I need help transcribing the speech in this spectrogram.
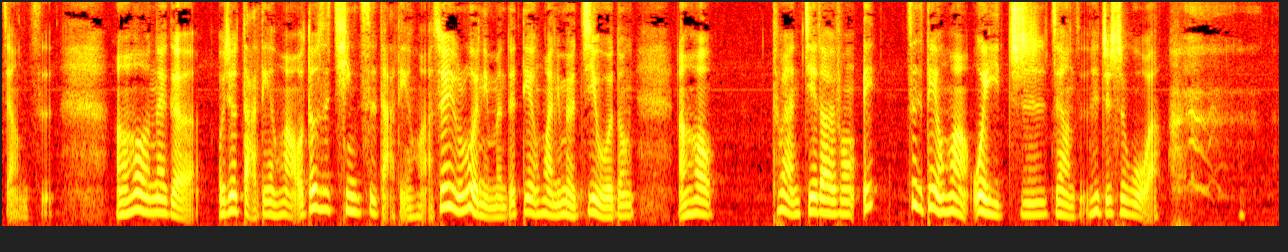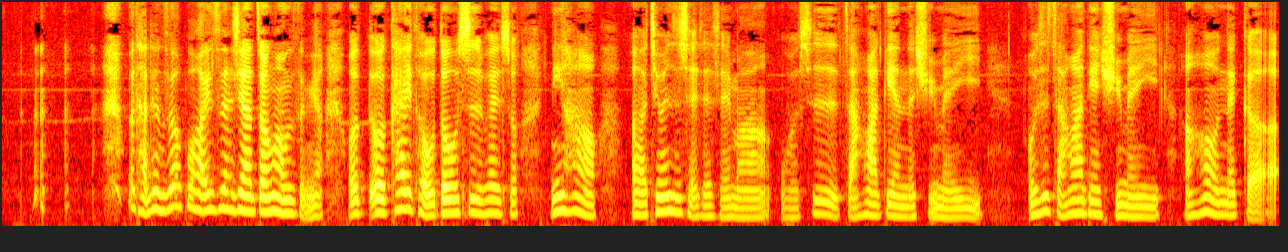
这样子，然后那个我就打电话，我都是亲自打电话。所以如果你们的电话你们有寄我的东西，然后突然接到一封，诶，这个电话未知，这样子，那就是我啊。我打电话说不好意思啊，现在状况是怎么样？我我开头都是会说你好，呃，请问是谁谁谁吗？我是杂货店的徐梅姨。我是杂货店徐梅姨，然后那个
